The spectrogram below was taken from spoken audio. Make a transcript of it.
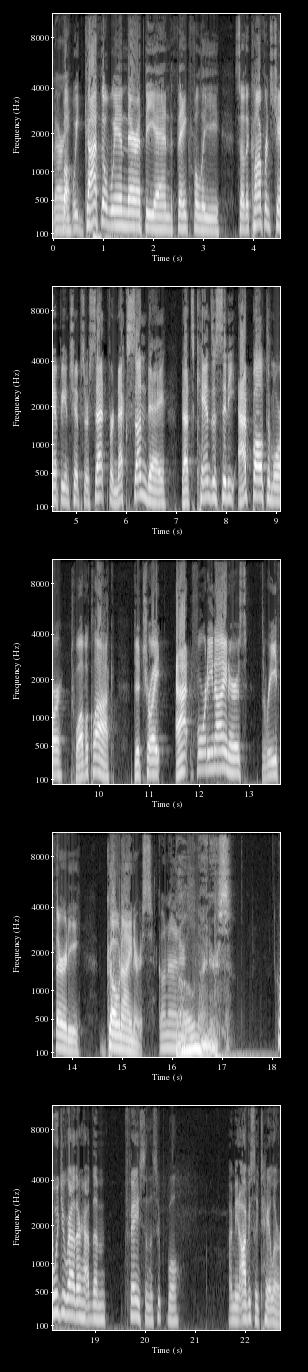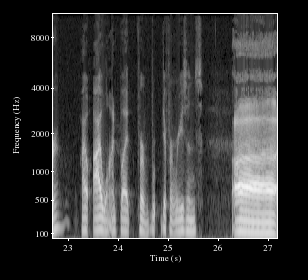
Very. but we got the win there at the end, thankfully. So the conference championships are set for next Sunday. That's Kansas City at Baltimore, 12 o'clock. Detroit at 49ers, 3.30. Go Niners. Go Niners. Go Niners. Who would you rather have them face in the Super Bowl? I mean, obviously Taylor. I I want, but for different reasons. Uh,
